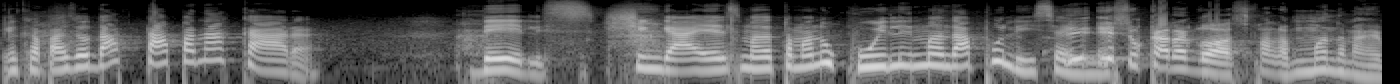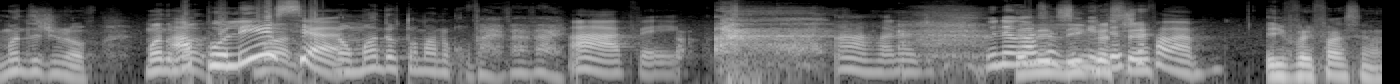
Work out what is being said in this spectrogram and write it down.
É capaz de eu dar tapa na cara deles. Xingar eles, mandar tomar no cu e mandar a polícia ainda. E, se o cara gosta? Fala, manda mais, manda de novo. Manda, A manda- polícia? manda. não, manda eu tomar no cu. Vai, vai, vai. Ah, velho. Ah, Ronaldinho. O negócio Ele é o seguinte, deixa eu falar. E vai falar assim, ó,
